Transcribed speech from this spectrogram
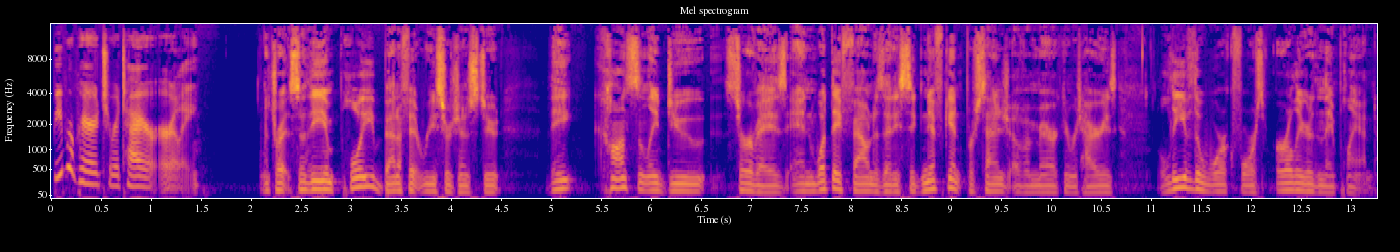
be prepared to retire early. That's right. So the Employee Benefit Research Institute, they constantly do surveys, and what they found is that a significant percentage of American retirees leave the workforce earlier than they planned.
